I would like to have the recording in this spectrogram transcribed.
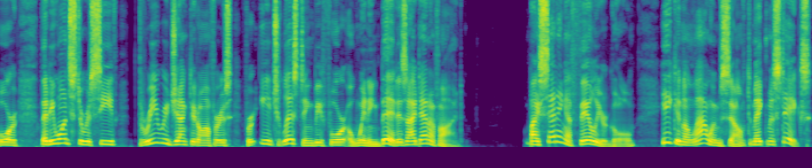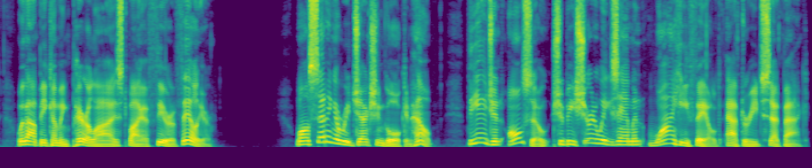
or that he wants to receive three rejected offers for each listing before a winning bid is identified. By setting a failure goal, he can allow himself to make mistakes without becoming paralyzed by a fear of failure. While setting a rejection goal can help, the agent also should be sure to examine why he failed after each setback,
